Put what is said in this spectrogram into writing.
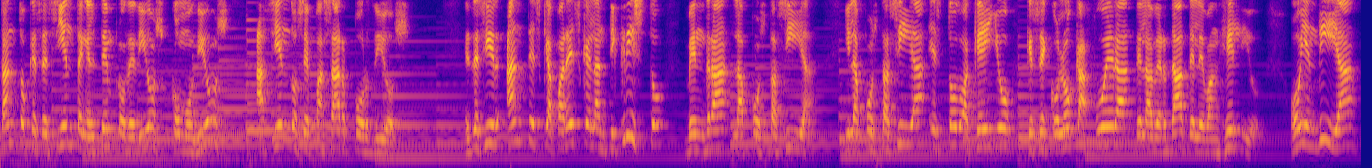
tanto que se sienta en el templo de Dios como Dios, haciéndose pasar por Dios. Es decir, antes que aparezca el anticristo, vendrá la apostasía. Y la apostasía es todo aquello que se coloca fuera de la verdad del Evangelio. Hoy en día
